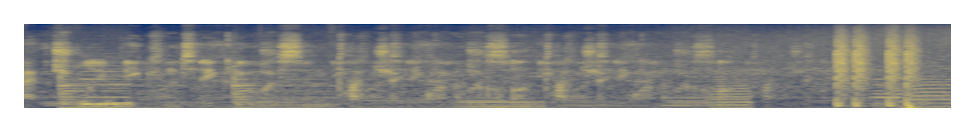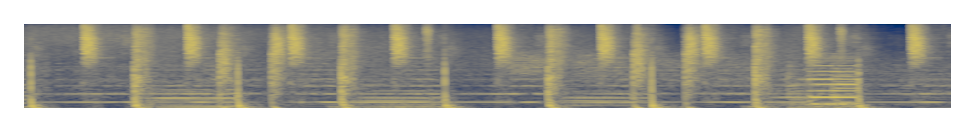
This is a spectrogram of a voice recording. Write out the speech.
actually be contiguous and touching one some touching one some touching. うん。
